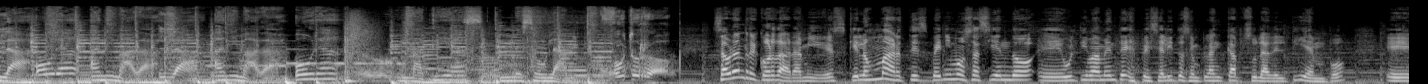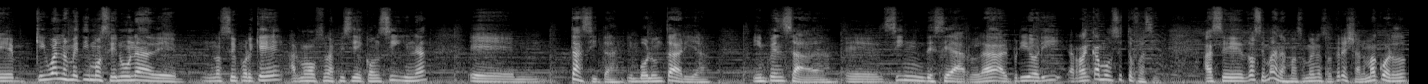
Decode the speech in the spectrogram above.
La Hora Animada. La Animada. Hora Matías Mesoulán. Futurock. Sabrán recordar, amigues, que los martes venimos haciendo eh, últimamente especialitos en plan cápsula del tiempo, eh, que igual nos metimos en una de, no sé por qué, armamos una especie de consigna eh, tácita, involuntaria, impensada, eh, sin desearla, al priori, arrancamos, esto fue así, hace dos semanas más o menos, o tres, ya no me acuerdo,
